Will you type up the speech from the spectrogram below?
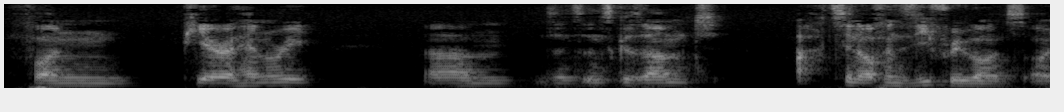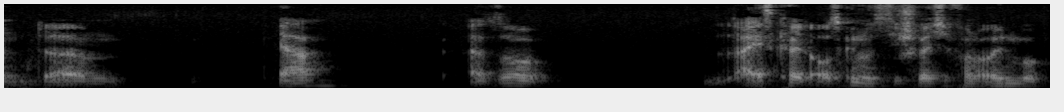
von Pierre Henry, ähm, sind es insgesamt 18 Offensiv-Rebounds und ähm, ja, also eiskalt ausgenutzt, die Schwäche von Oldenburg.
